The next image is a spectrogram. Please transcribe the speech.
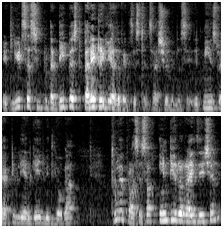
It leads us into the deepest penetralias of existence, as Aurobindo says. It means to actively engage with yoga through a process of interiorization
